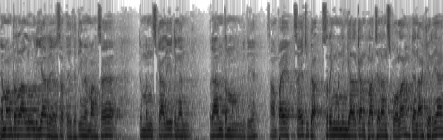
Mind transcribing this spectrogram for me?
memang terlalu liar ya, Ustaz ya. Jadi memang saya demen sekali dengan berantem gitu ya. Sampai saya juga sering meninggalkan pelajaran sekolah dan akhirnya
